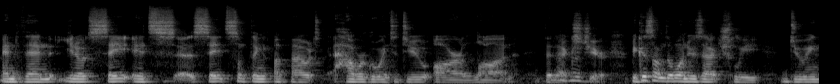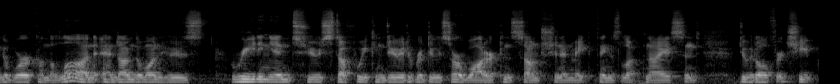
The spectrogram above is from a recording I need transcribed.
And then you know say it's uh, say it's something about how we're going to do our lawn the next mm-hmm. year because i'm the one who's actually doing the work on the lawn and i'm the one who's reading into stuff we can do to reduce our water consumption and make things look nice and do it all for cheap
